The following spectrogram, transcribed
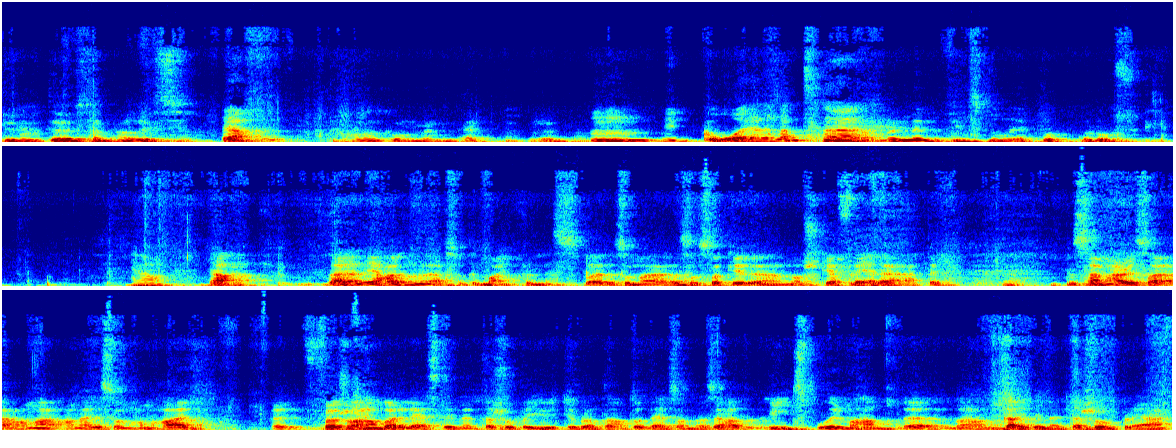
Du nevnte Sam Harris. Ja. Har han kommet med en app? Mm, I går eller noe sånt. Ja, men, men fins det noen apper på norsk? Ja. Ja. Er, jeg har en app som heter Mindfulness, bare, som, er, som snakker eh, norsk. Jeg har flere apper. Men Sam Harris er- han, er, han er liksom Han har eh, Før så har han bare lest i meditasjon på YouTube blant annet, og en del sånne, så jeg har hatt lydspor med han eh, når han guider meditasjon. Fordi jeg,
